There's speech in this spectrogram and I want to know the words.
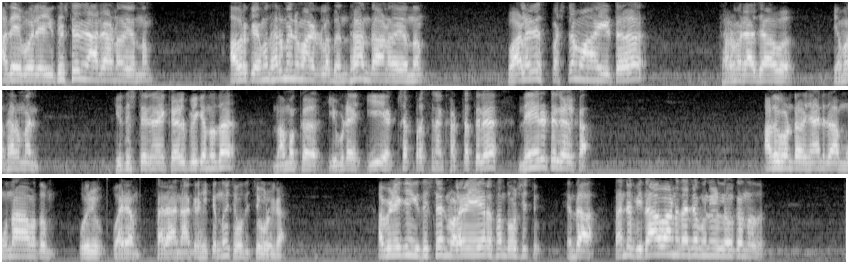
അതേപോലെ യുധിഷ്ഠിരൻ ആരാണ് എന്നും അവർക്ക് യമധർമ്മനുമായിട്ടുള്ള ബന്ധം എന്താണ് എന്നും വളരെ സ്പഷ്ടമായിട്ട് ധർമ്മരാജാവ് യമധർമ്മൻ യുധിഷ്ഠിരനെ കേൾപ്പിക്കുന്നത് നമുക്ക് ഇവിടെ ഈ യക്ഷപ്രശ്ന ഘട്ടത്തിൽ നേരിട്ട് കേൾക്കാം. അതുകൊണ്ട് ഞാനിതാ മൂന്നാമതും ഒരു വരം തരാൻ ആഗ്രഹിക്കുന്നു. ചോദിച്ചു കൊള്ളുക അപ്പോഴേക്കും യുധിഷ്ഠിരൻ വളരെയേറെ സന്തോഷിച്ചു. എന്താ തന്റെ പിതാവാണ് തന്റെ മുന്നിൽ നിൽക്കുന്നത്.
